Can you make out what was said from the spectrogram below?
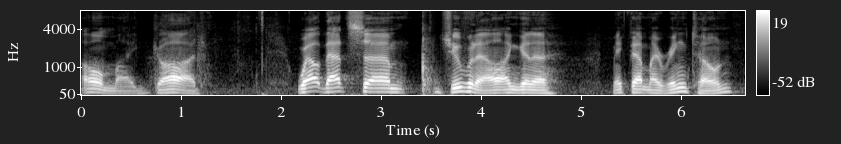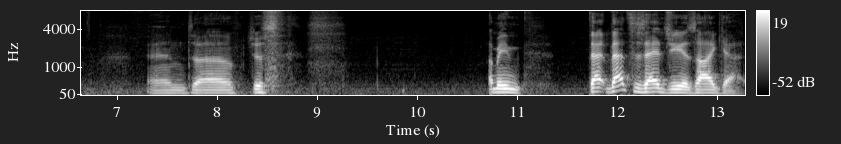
Oh my God. Well, that's um, juvenile. I'm going to make that my ringtone and uh, just, I mean, that, that's as edgy as I get.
